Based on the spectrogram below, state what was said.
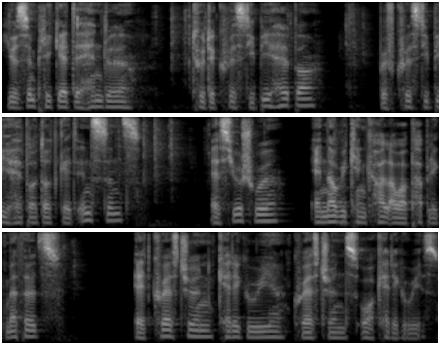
you simply get the handle to the QuizDB helper with QuizDB helper.get instance, as usual, and now we can call our public methods add question, category, questions, or categories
